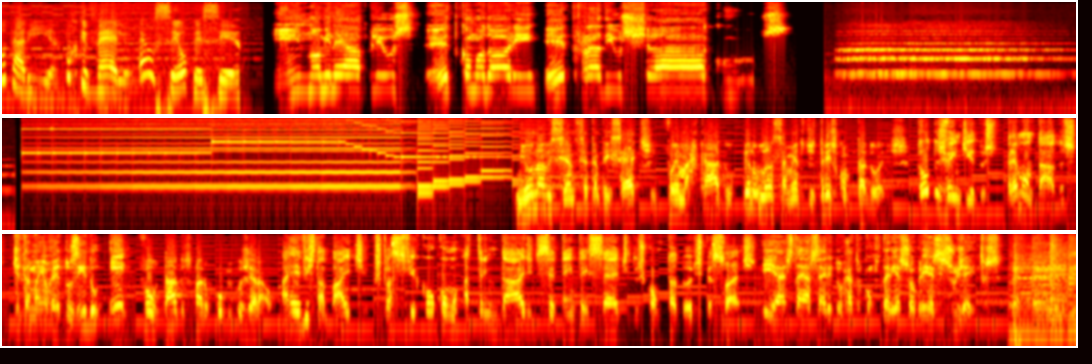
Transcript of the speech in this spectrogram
Retrocomputaria, porque velho é o seu PC. In nomine Applius et Commodori et Radius Shacus. 1977 foi marcado pelo lançamento de três computadores, Todos vendidos pré-montados. De tamanho reduzido e voltados para o público geral. A revista Byte os classificou como a trindade de 77 dos computadores pessoais. E esta é a série do Retrocomputaria sobre esses sujeitos.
